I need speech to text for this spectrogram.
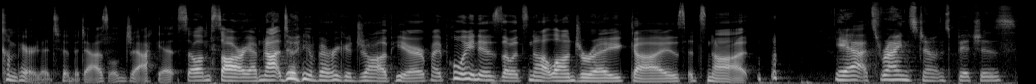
compared it to a bedazzled jacket. So i'm sorry i'm not doing a very good job here. My point is though it's not lingerie guys. It's not. Yeah it's rhinestones bitches.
